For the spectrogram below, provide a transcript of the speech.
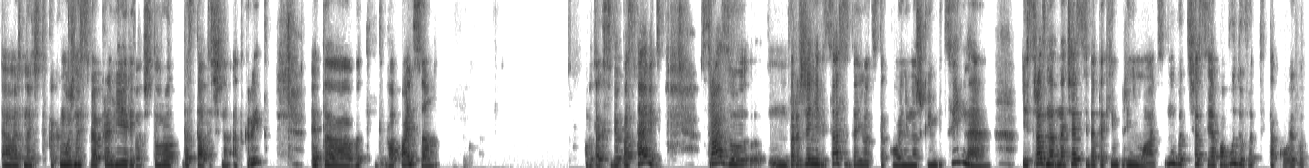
А, значит, как можно себя проверить, что рот достаточно открыт. Это вот два пальца вот так себе поставить, сразу выражение лица создается такое немножко имбецильное, и сразу надо начать себя таким принимать. Ну вот сейчас я побуду вот такой вот.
